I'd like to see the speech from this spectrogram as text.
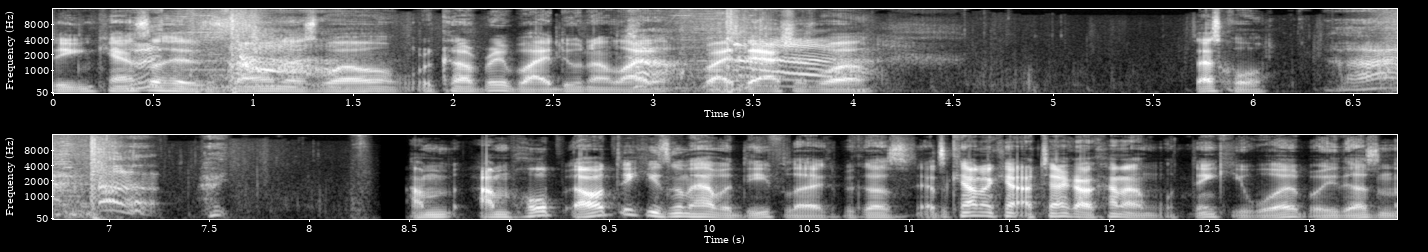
So you can cancel his zone as well, recovery by doing a light by dash as well. That's cool. I'm I'm hope I don't think he's gonna have a deflect because as a counter attack I kind of think he would, but he doesn't.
